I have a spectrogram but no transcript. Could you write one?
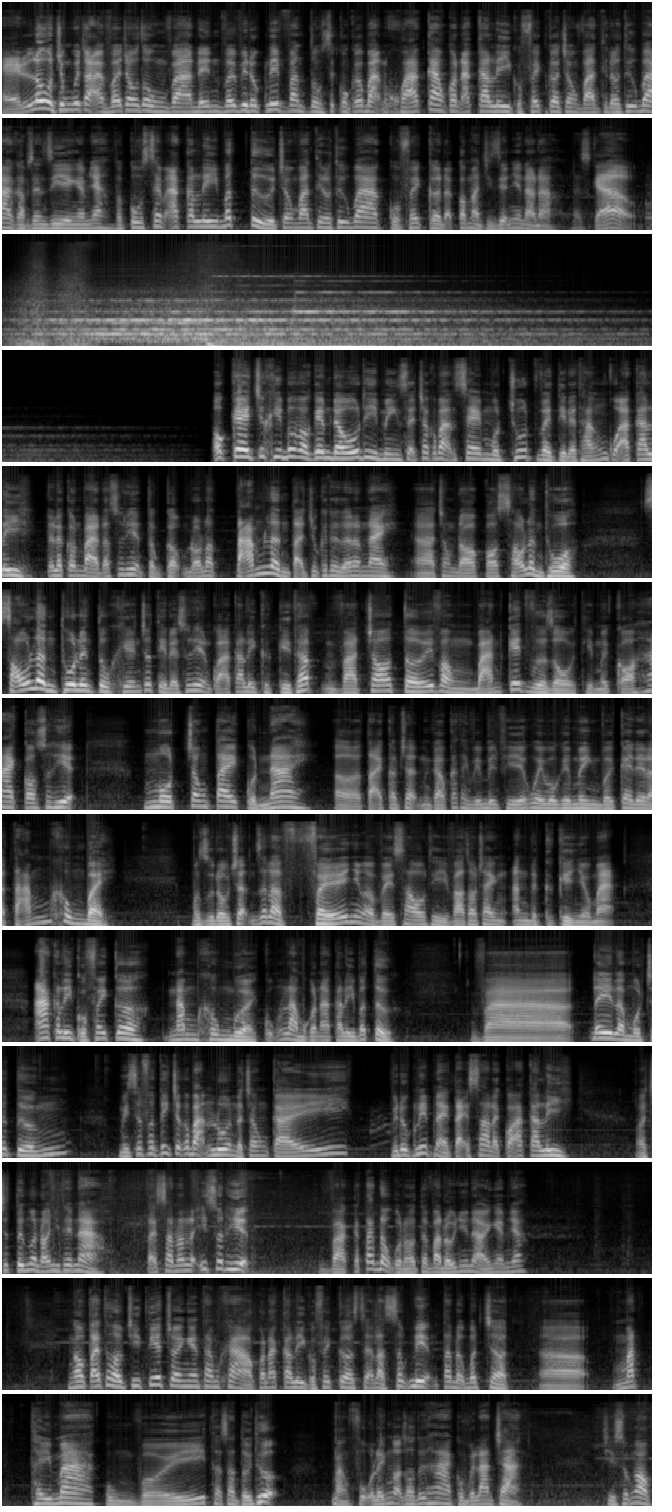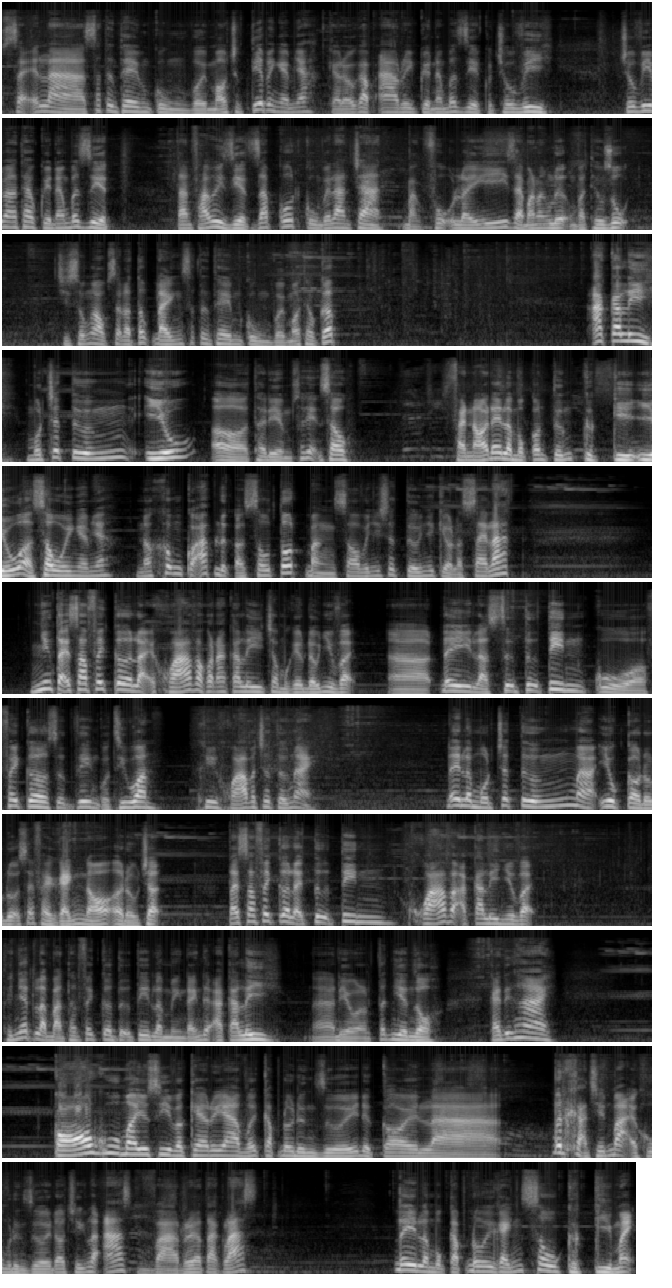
Hello, chúng tôi lại với Châu Tùng và đến với video clip Văn Tùng sẽ cùng các bạn khóa cam con Akali của Faker trong ván thi đấu thứ ba gặp Genji anh em nhé và cùng xem Akali bất tử trong ván thi đấu thứ ba của Faker đã có màn trình diễn như nào nào. Let's go. Ok, trước khi bước vào game đấu thì mình sẽ cho các bạn xem một chút về tỷ lệ thắng của Akali. Đây là con bài đã xuất hiện tổng cộng đó là 8 lần tại chung kết thế giới năm nay, à, trong đó có 6 lần thua. 6 lần thua liên tục khiến cho tỷ lệ xuất hiện của Akali cực kỳ thấp và cho tới vòng bán kết vừa rồi thì mới có hai con xuất hiện. Một trong tay của Nai ở tại cặp trận gặp các thành viên bên phía Weibo Gaming với cây đây là 807. Mặc dù đầu trận rất là phế nhưng mà về sau thì vào giao tranh ăn được cực kỳ nhiều mạng. Akali của Faker 5010 cũng là một con Akali bất tử. Và đây là một chất tướng mình sẽ phân tích cho các bạn luôn ở trong cái video clip này tại sao lại có Akali và chất tướng của nó như thế nào, tại sao nó lại ít xuất hiện và cái tác động của nó tới vào đấu như nào anh em nhé. Ngọc tái tổ hợp chi tiết cho anh em tham khảo con Akali của Faker sẽ là sốc điện tác động bất chợt, à, mắt thay ma cùng với thợ săn tối thượng, bảng phụ lấy ngọn gió thứ hai cùng với lan tràn. Chỉ số ngọc sẽ là sát thương thêm cùng với máu trực tiếp anh em nhé. Kẻ đó gặp Ari quyền năng bất diệt của Chovi. Chovi mang theo quyền năng bất diệt, tàn phá hủy diệt giáp cốt cùng với lan tràn, bảng phụ lấy giải băng năng lượng và thiêu dụi. Chỉ số ngọc sẽ là tốc đánh sát thương thêm cùng với máu theo cấp. Akali, một chất tướng yếu ở thời điểm xuất hiện sâu. Phải nói đây là một con tướng cực kỳ yếu ở sâu anh em nhé. Nó không có áp lực ở sâu tốt bằng so với những chất tướng như kiểu là Silas Nhưng tại sao Faker lại khóa vào con Akali trong một game đấu như vậy? À, đây là sự tự tin của Faker, sự tự tin của T1 khi khóa vào chất tướng này. Đây là một chất tướng mà yêu cầu đồng đội sẽ phải gánh nó ở đầu trận. Tại sao Faker lại tự tin khóa vào Akali như vậy? Thứ nhất là bản thân Faker tự tin là mình đánh được Akali, à, điều là tất nhiên rồi. Cái thứ hai, có Gumayushi và Keria với cặp đôi đường dưới được coi là bất khả chiến bại ở khu vực đường dưới đó chính là As và Renata Glass. Đây là một cặp đôi gánh sâu cực kỳ mạnh.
